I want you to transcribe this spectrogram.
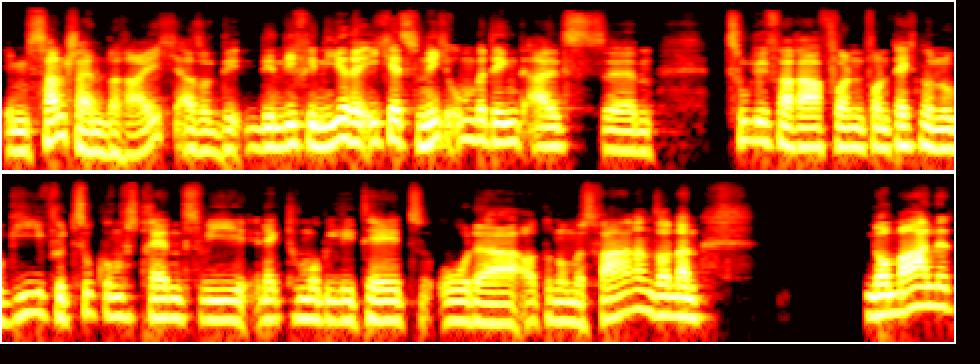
im Sunshine-Bereich, also den, den definiere ich jetzt nicht unbedingt als ähm, Zulieferer von, von Technologie für Zukunftstrends wie Elektromobilität oder autonomes Fahren, sondern normale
